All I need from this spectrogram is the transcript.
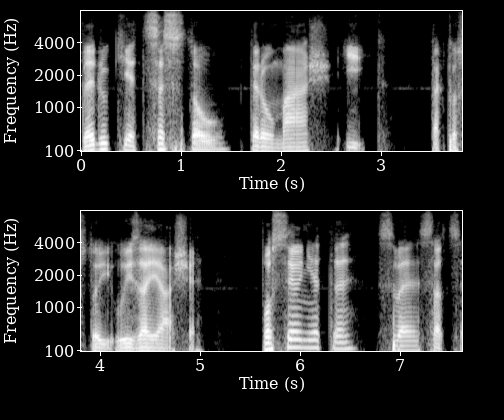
Vedu tě cestou, kterou máš jít. Tak to stojí u Izajáše. Posilněte své srdce,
